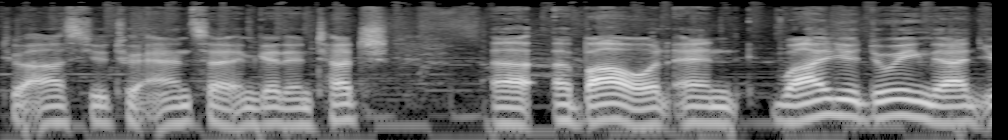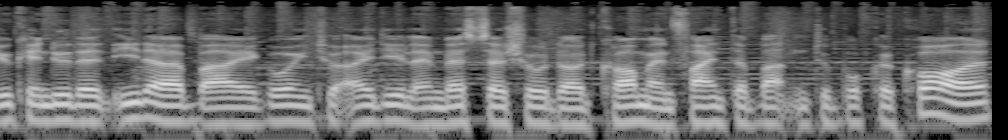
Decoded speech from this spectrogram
to ask you to answer and get in touch uh, about. And while you're doing that, you can do that either by going to idealinvestorshow.com and find the button to book a call.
